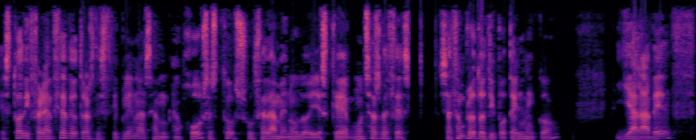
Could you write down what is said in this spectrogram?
esto a diferencia de otras disciplinas, en, juegos esto sucede a menudo y es que muchas veces se hace un prototipo técnico y a la vez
